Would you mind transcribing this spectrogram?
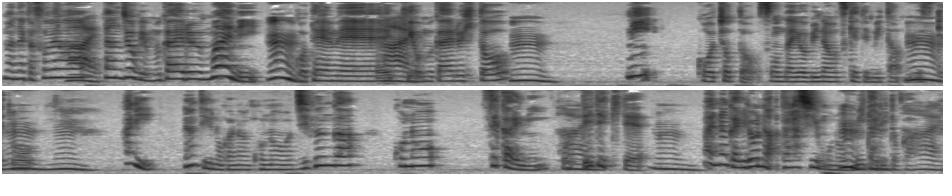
まあなんかそれははい誕生日を迎える前に、うん。こう低迷期を迎える人うん。に、こうちょっとそんな呼び名をつけてみたんですけど、うんうやんはり、なんていうのかな、この自分がこの世界に出てきて、うん。うん。まあなんかいろんな新しいものを見たりとか、はい。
